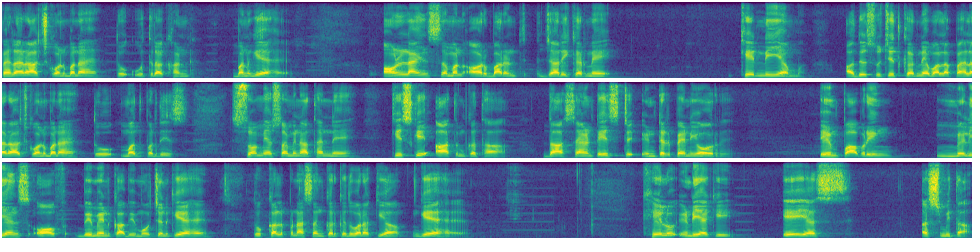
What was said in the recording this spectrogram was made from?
पहला राज्य कौन बना है? तो उत्तराखंड बन गया है। ऑनलाइन समन और वारंट जारी करने के नियम अधिसूचित करने वाला पहला राज्य कौन बना है? तो मध्य प्रदेश। सौम्या स्वामीनाथन ने किसकी आत्मकथा the scientist entrepreneur empowering millions of women का विमोचन किया है? तो कल्पना शंकर के द्वारा किया गया है। खेलो इंडिया की ए एस अस्मिता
